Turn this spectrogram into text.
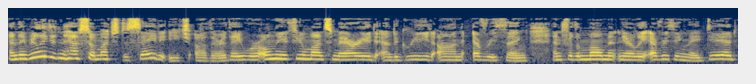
And they really didn't have so much to say to each other. They were only a few months married and agreed on everything. And for the moment, nearly everything they did,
